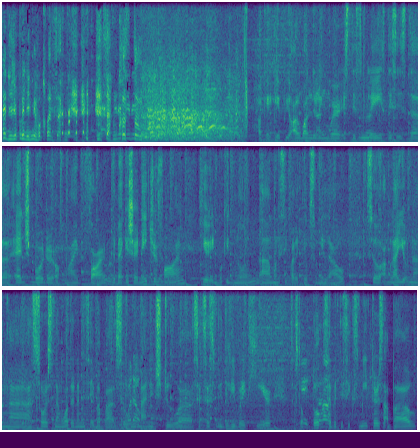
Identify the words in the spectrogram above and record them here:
Hindi na pwede ni makuha sa, sa costume. Okay, if you are wondering where is this place, this is the edge border of my farm, the Bekishire Nature Farm here in Bukidnon, uh, Municipality of Sumilao. So, ang layo ng uh, source ng water namin sa ibaba. So, we managed to uh, successfully deliver it here sa Stoktok, 76 meters above.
